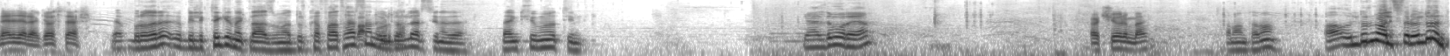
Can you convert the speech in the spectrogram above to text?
Nerelere göster. Ya buralara birlikte girmek lazım ama dur kafa atarsan Bak burada. öldürürler seni de. Ben Q'mu atayım. Geldim oraya. Kaçıyorum ben. Tamam tamam. Aa öldürün o Alistar'ı öldürün.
